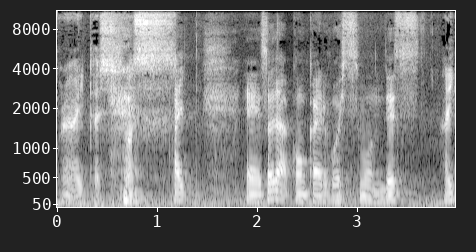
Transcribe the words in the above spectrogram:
お願いいたします。はい、えーそれでは今回のご質問です、はい。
